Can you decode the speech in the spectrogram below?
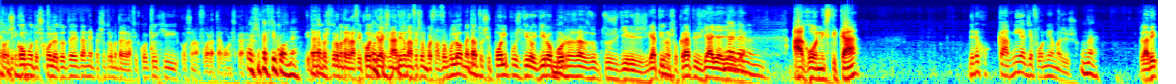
το, δικό μου το σχόλιο τότε ήταν περισσότερο μεταγραφικό και όχι όσον αφορά τα αγωνιστικά. Όχι παικτικό, ναι. Ήταν περισσότερο μεταγραφικό ότι κοίταξε να δει όταν φέρει τον Πασταθόπουλο, μετά τους υπόλοιπους γύρω-γύρω μπορείς να του γυρίζεις. Γιατί είναι ο Σοκράτης, γεια, γεια, γεια. Ναι, ναι, ναι, Αγωνιστικά δεν έχω καμία διαφωνία μαζί σου. Ναι. Δηλαδή,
